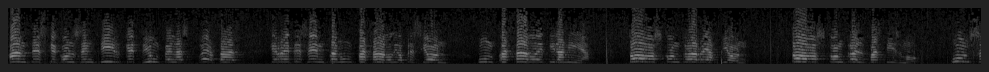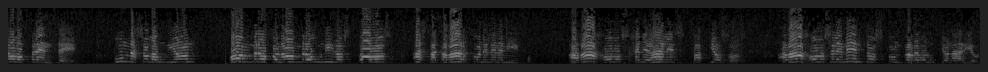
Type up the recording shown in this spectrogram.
antes que consentir que triunfen las fuerzas que representan un pasado de opresión, un pasado de tiranía. Todos contra la reacción, todos contra el fascismo, un solo frente, una sola unión, hombro con hombro, unidos todos hasta acabar con el enemigo. Abajo los generales faciosos, abajo los elementos contrarrevolucionarios.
